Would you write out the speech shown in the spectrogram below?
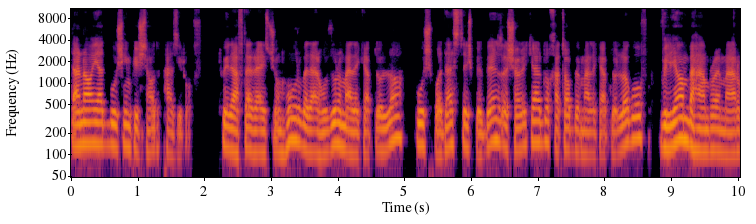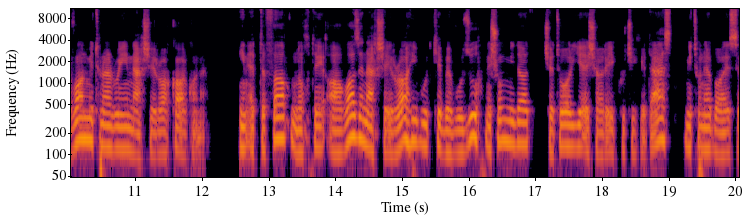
در نهایت بوش این پیشنهاد پذیرفت. توی دفتر رئیس جمهور و در حضور ملک عبدالله بوش با دستش به برنز اشاره کرد و خطاب به ملک عبدالله گفت ویلیام به همراه مروان می‌تونن روی این نقشه راه کار کنن این اتفاق نقطه آغاز نقشه راهی بود که به وضوح نشون می‌داد چطور یه اشاره کوچیک دست می‌تونه باعث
